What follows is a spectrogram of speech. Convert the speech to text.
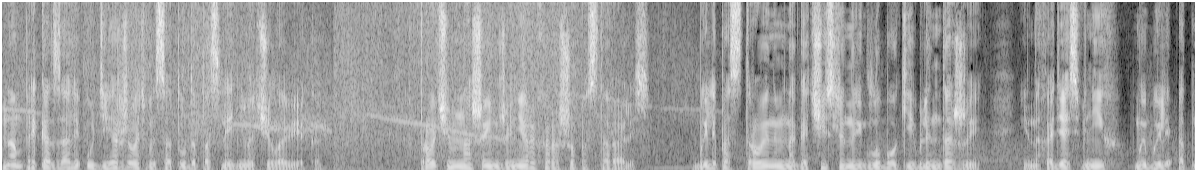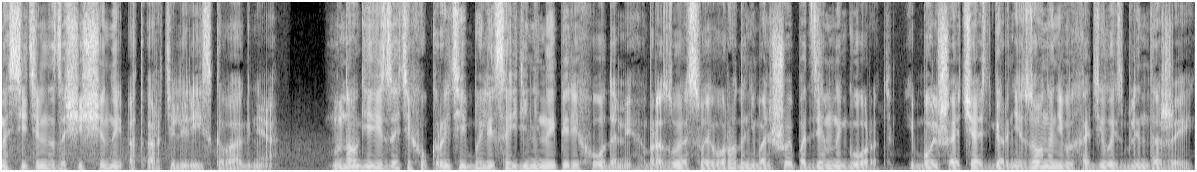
нам приказали удерживать высоту до последнего человека – Впрочем, наши инженеры хорошо постарались. Были построены многочисленные глубокие блиндажи, и, находясь в них, мы были относительно защищены от артиллерийского огня. Многие из этих укрытий были соединены переходами, образуя своего рода небольшой подземный город, и большая часть гарнизона не выходила из блиндажей.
